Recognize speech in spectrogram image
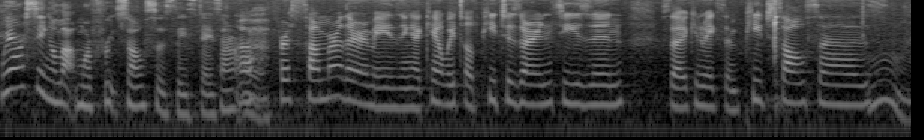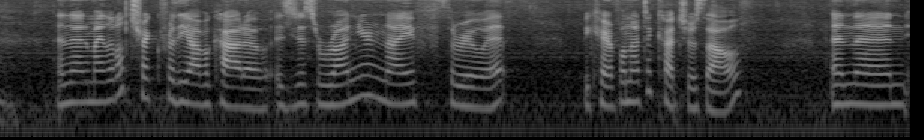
We are seeing a lot more fruit salsas these days, aren't we? For summer, they're amazing. I can't wait till peaches are in season, so I can make some peach salsas. Mm. And then my little trick for the avocado is just run your knife through it. Be careful not to cut yourself. And then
